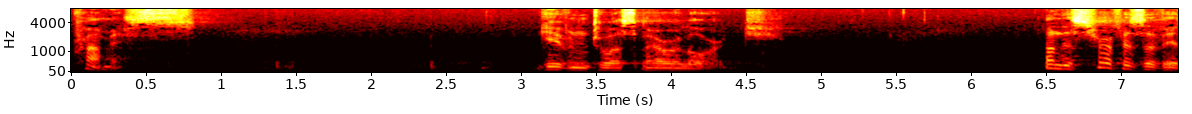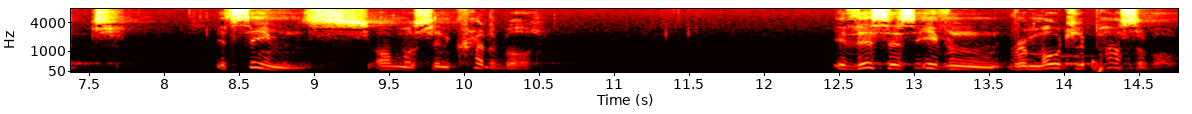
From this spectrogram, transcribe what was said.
promise given to us by our Lord. On the surface of it, it seems almost incredible. If this is even remotely possible,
